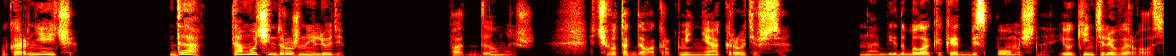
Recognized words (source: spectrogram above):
У Корнеича?» «Да, там очень дружные люди». «Подумаешь, чего тогда вокруг меня крутишься?» Но обида была какая-то беспомощная, и у Кинтеля вырвалась.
